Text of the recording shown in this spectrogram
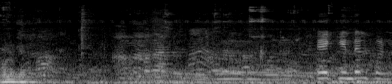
பொண்ணுக்கு ஏ கிண்டல் பண்ணு.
